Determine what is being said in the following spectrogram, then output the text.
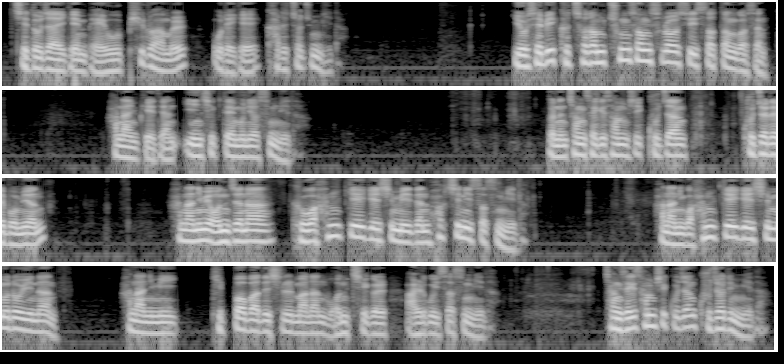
지도자에게 매우 필요함을 우리에게 가르쳐 줍니다. 요셉이 그처럼 충성스러울 수 있었던 것은 하나님께 대한 인식 때문이었습니다. 그는 창세기 39장 9절에 보면 하나님이 언제나 그와 함께 계심에 대한 확신이 있었습니다. 하나님과 함께 계심으로 인한 하나님이 기뻐 받으실 만한 원칙을 알고 있었습니다. 창세기 39장 9절입니다.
